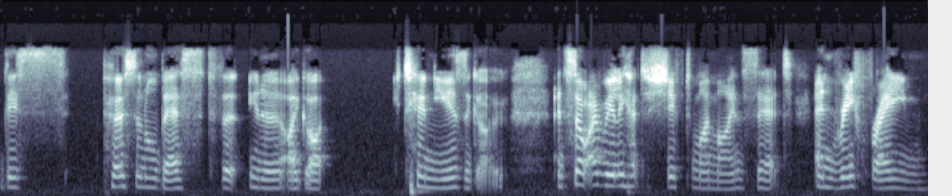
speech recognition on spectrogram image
this personal best that you know I got 10 years ago. And so I really had to shift my mindset and reframe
